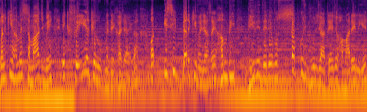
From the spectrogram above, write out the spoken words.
बल्कि हमें समाज में एक फेलियर के रूप में देखा जाएगा और इसी डर की वजह से हम भी धीरे धीरे वो सब कुछ भूल जाते हैं जो हमारे लिए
